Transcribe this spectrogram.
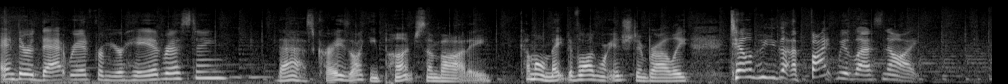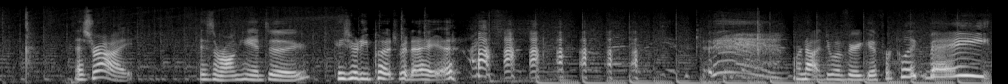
And they're that red from your head resting? That's crazy. Like you punched somebody. Come on, make the vlog more interesting, Bryleigh. Tell them who you got a fight with last night. That's right. It's the wrong hand, too. Because you already punched with the head. We're not doing very good for clickbait.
